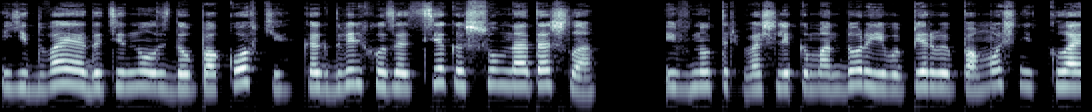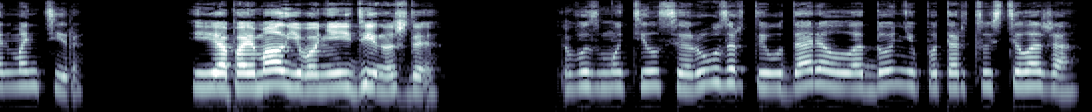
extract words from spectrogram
Едва я дотянулась до упаковки, как дверь хозотсека шумно отошла, и внутрь вошли командор и его первый помощник Клайн Монтира. «Я поймал его не единожды!» Возмутился Рузерт и ударил ладонью по торцу стеллажа.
